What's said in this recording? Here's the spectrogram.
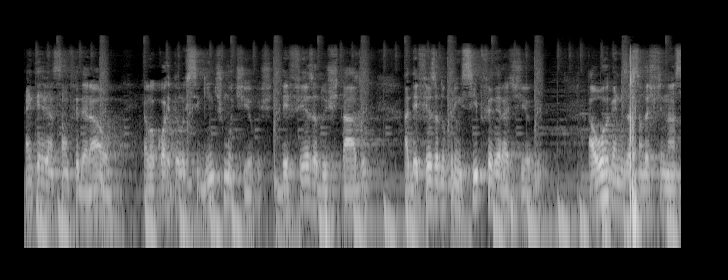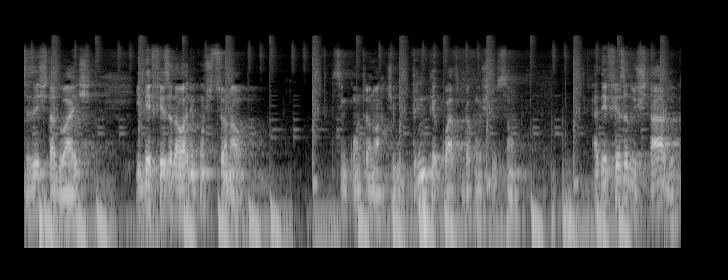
A intervenção federal ela ocorre pelos seguintes motivos: defesa do Estado, a defesa do princípio federativo, a organização das finanças estaduais e defesa da ordem constitucional. Se encontra no artigo 34 da Constituição. A defesa do Estado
